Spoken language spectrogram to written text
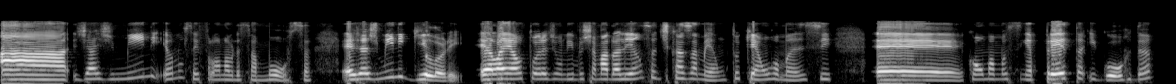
A Jasmine, eu não sei falar o nome dessa moça, é Jasmine Guillory. Ela é autora de um livro chamado Aliança de Casamento, que é um romance é, com uma mocinha preta e gorda.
